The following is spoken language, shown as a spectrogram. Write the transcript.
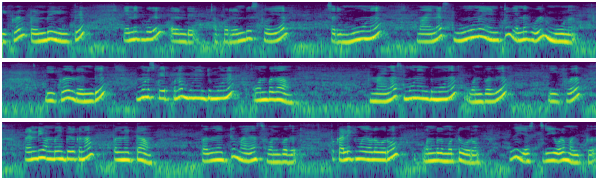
ஈக்குவல் ரெண்டு இன்ட்டு என்னக்கு பதில் ரெண்டு. அப்போ ரெண்டு ஸ்கொயர் சரி மூணு மைனஸ் மூணு இன்ட்டு என்னக்கு பதில் மூணு. ஈக்குவல் ரெண்டு. மூணு ஸ்கொயர் பண்ணால் மூணு இன்ட்டு மூணு ஒன்பதா? மைனஸ் மூணு இன்ட்டு மூணு ஒன்பது. ஈக்குவல் ரெண்டையும் ஒன்பதையும் பெருக்குனா பதினெட்டா? பதினெட்டு மைனஸ் ஒன்பது. இப்போ கழிக்கும் போது எவ்வளோ வரும்? ஒன்பது மட்டும் வரும். இது எஸ் த்ரீயோட மதிப்பு.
